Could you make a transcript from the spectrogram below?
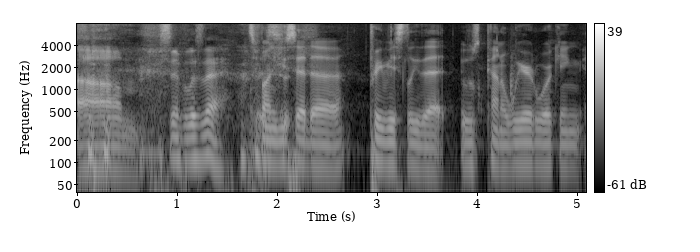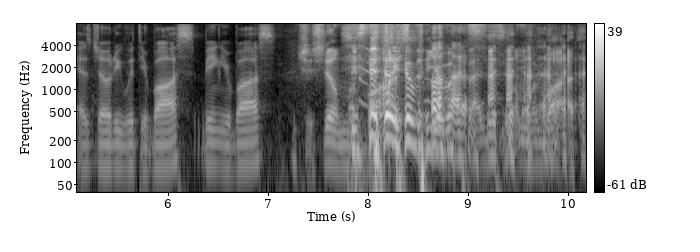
Um, Simple as that. It's funny you said uh, previously that it was kind of weird working as Jody with your boss, being your boss. she's still my She's boss. still your boss. She's still my boss.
